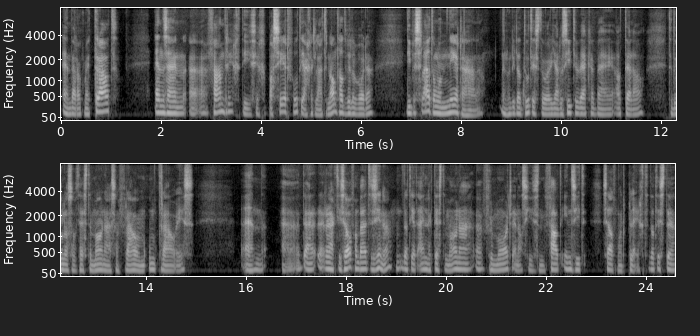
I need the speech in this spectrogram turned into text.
en daar ook mee trouwt. En zijn Vaandrig, die zich gepasseerd voelt, die eigenlijk luitenant had willen worden, die besluit om hem neer te halen. En hoe hij dat doet is door jaloezie te wekken bij Othello. Te doen alsof Desdemona zijn vrouw hem ontrouw is. En uh, daar raakt hij zo van buiten zinnen dat hij uiteindelijk Desdemona uh, vermoordt. En als hij zijn fout inziet, zelfmoord pleegt. Dat is de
